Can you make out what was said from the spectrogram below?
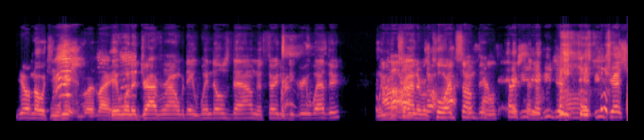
you don't know what you're getting, but like They want to drive around with their windows down in 30 degree weather when you're trying to So, record I- something. If you, if you just if you just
